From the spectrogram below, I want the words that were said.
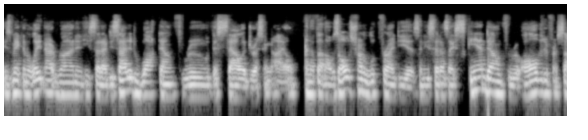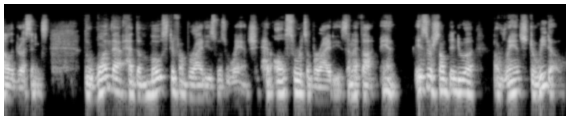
He's making a late night run, and he said, I decided to walk down through the salad dressing aisle. And I thought I was always trying to look for ideas. And he said, as I scanned down through all the different salad dressings, the one that had the most different varieties was ranch, had all sorts of varieties. And I thought, man, is there something to a, a ranch Dorito?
